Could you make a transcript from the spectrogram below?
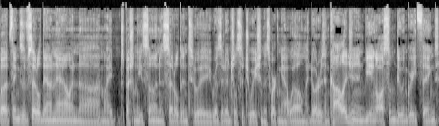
But things have settled down now, and uh, my special needs son has settled into a residential situation that's working out well. My daughter's in college and being awesome, doing great things.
